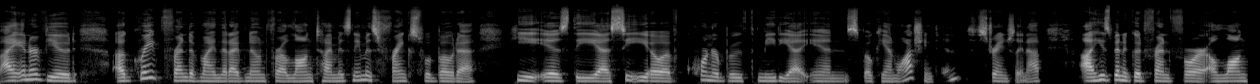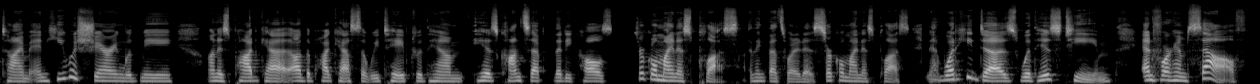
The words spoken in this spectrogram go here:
I interviewed a great friend of mine that I've known for a long time. His name is Frank Swoboda. He is the uh, CEO of Corner Booth Media in Spokane, Washington, strangely enough. Uh, he's been a good friend for a long time. And he was sharing with me on his podcast, the podcast that we taped with him, his concept that he calls Circle minus plus. I think that's what it is. Circle minus plus. Now, what he does with his team and for himself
